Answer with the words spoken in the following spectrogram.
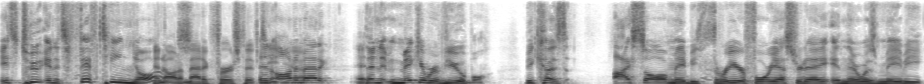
it's two and it's 15 yards. An automatic first fifteen. An yeah. automatic. It- then it, make it reviewable because I saw maybe three or four yesterday, and there was maybe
